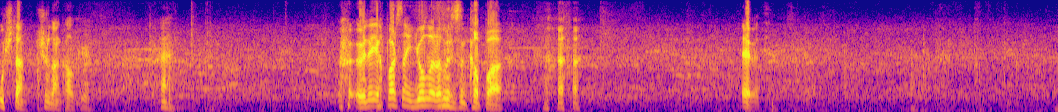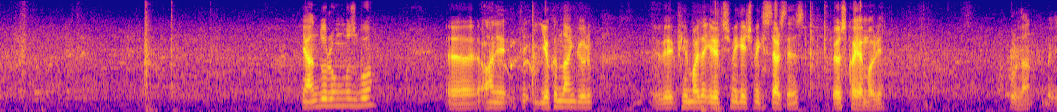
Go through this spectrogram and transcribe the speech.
Uçtan, şuradan kalkıyor. Heh. öyle yaparsan yol aralırsın kapağı. evet. Yani durumumuz bu. Ee, hani yakından görüp ve firmayla iletişime geçmek isterseniz Özkaya Marin. Buradan böyle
